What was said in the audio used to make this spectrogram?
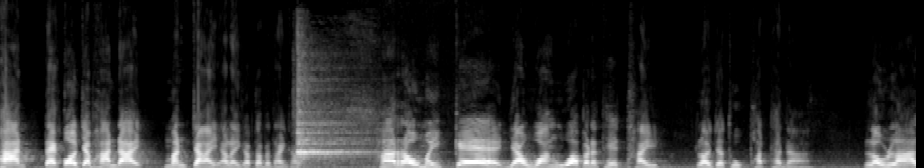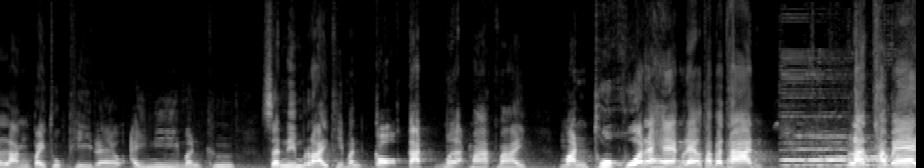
ผ่าน แต่ก่อนจะผ่านได้ มันจ่ายอะไรครับท่านประธานครับ ถ้าเราไม่แก้อย่าหวังว่าประเทศไทยเราจะถูกพัฒนา เราล้าหลังไปทุกทีแล้ว ไอ้นี่มันคือ สนิมร้ายที่มันเกาะกัดเมื่อมากมาย มันทุกหัวระแหงแล้วท่านประธาน รัฐบาล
